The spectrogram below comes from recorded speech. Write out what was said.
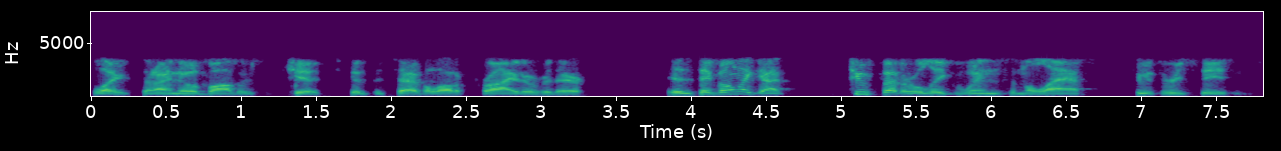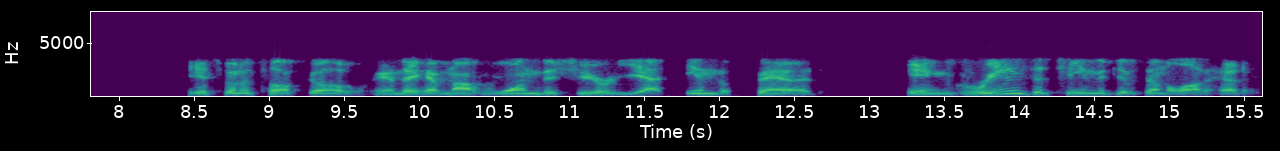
Slates, and I know it bothers the kids because they have a lot of pride over there, is they've only got two Federal League wins in the last two, three seasons. It's been a tough go, and they have not won this year yet in the Fed. And Green's a team that gives them a lot of headaches.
